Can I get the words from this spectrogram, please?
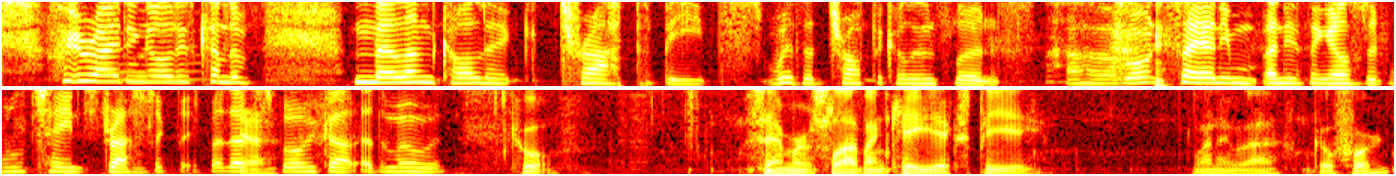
we're writing all these kind of melancholic trap beats with a tropical influence. Uh, I won't say any anything else; it will change drastically. But that's Yeah. what we got at the moment. Cool. Samaris live on KEXP. Want to uh, go for it?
